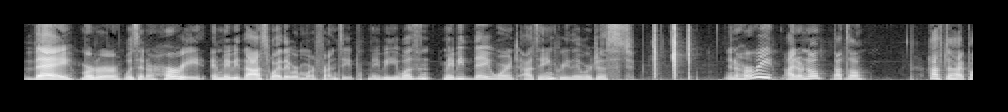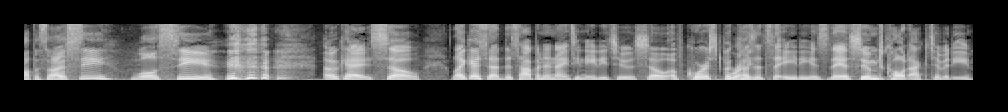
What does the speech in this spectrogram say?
They, murderer, was in a hurry. And maybe that's why they were more frenzied. Maybe he wasn't, maybe they weren't as angry. They were just in a hurry. I don't know. That's all. Have to hypothesize. We'll see. We'll see. okay, so like I said, this happened in 1982. So of course, because Right. it's the 80s, they assumed cult activity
